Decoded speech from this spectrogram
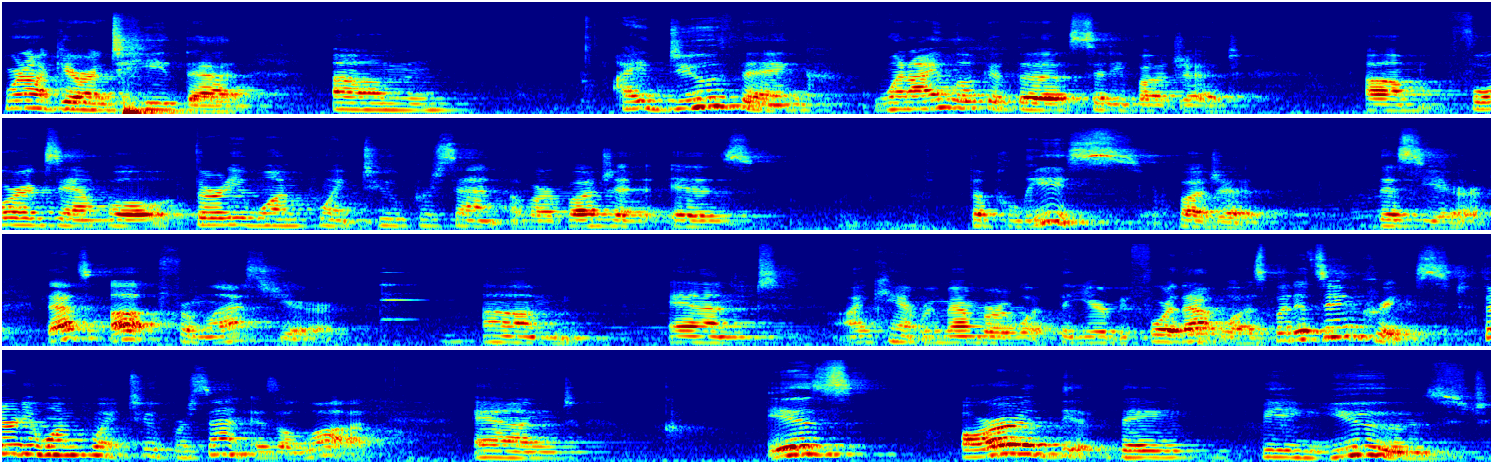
we're not guaranteed that. Um, I do think, when I look at the city budget, um, for example, thirty-one point two percent of our budget is the police budget this year. That's up from last year. Um, and I can't remember what the year before that was, but it's increased. Thirty-one point two percent is a lot. And is, are they being used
